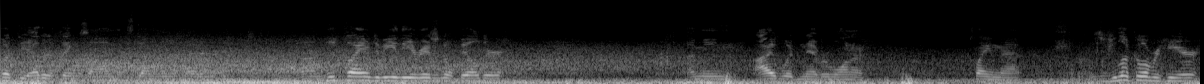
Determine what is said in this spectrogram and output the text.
put the other things on that's done a little better. Um, he claimed to be the original builder. I mean, I would never want to claim that. If you look over here,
